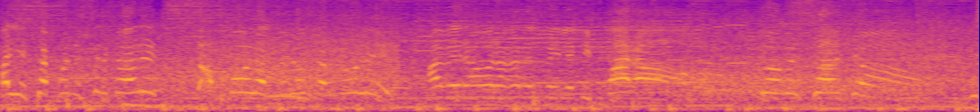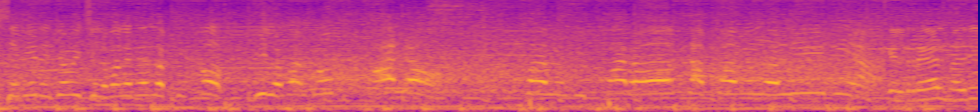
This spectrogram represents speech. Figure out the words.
Ahí está, puede ser Gareth. Tapó la pelota Rulli. A ver ahora Gareth Bale. ¡Disparo! ¡Cabezaña! Y se viene Jovic y lo va a ganar, lo picó y lo va a un palo. Palo, disparo, tapado en la línea. Que el Real Madrid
